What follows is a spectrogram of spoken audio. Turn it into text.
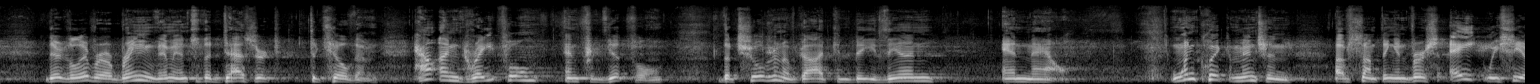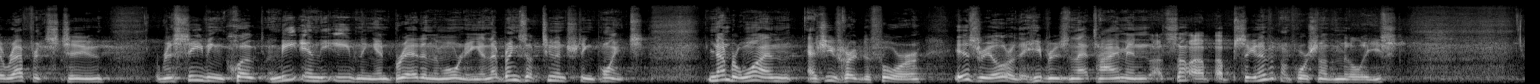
their deliverer, of bringing them into the desert to kill them. How ungrateful and forgetful the children of God can be then and now. One quick mention of something in verse 8, we see a reference to receiving, quote, meat in the evening and bread in the morning. And that brings up two interesting points. Number one, as you've heard before, Israel, or the Hebrews in that time, and a, a significant portion of the Middle East,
